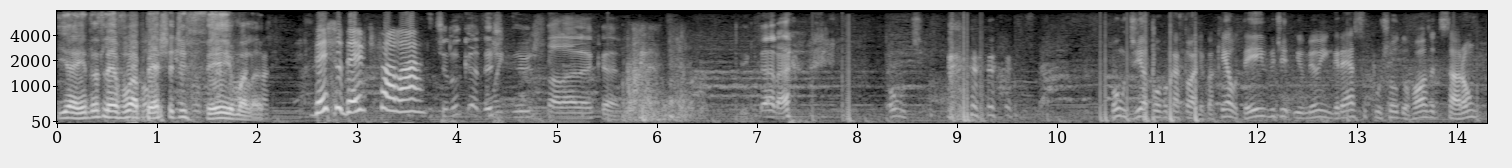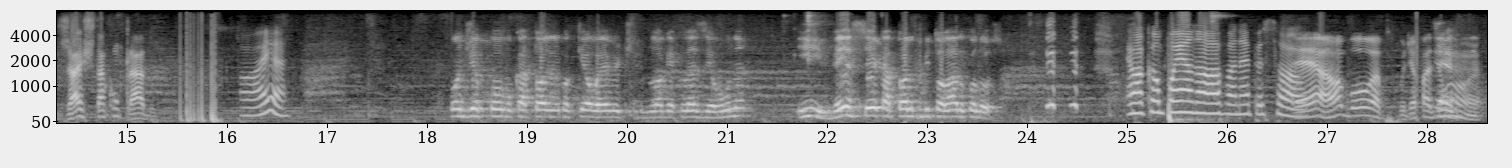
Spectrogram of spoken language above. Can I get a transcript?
E ainda levou a pecha de feio, malandro. Deixa o David falar. A gente nunca deixa o Deus falar, né, cara? Que caralho. Bom dia. Bom dia, povo católico. Aqui é o David e o meu ingresso pro show do Rosa de Saron já está comprado. Olha, Bom dia, povo católico, aqui é o Everett do blog Eclesiauna. E venha ser católico bitolado conosco. é uma campanha nova, né, pessoal? É, é uma boa. Podia fazer É.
